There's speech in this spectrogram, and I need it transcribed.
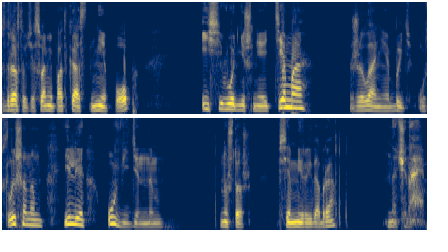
Здравствуйте, с вами подкаст «Не поп». И сегодняшняя тема – желание быть услышанным или увиденным. Ну что ж, всем мира и добра. Начинаем.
